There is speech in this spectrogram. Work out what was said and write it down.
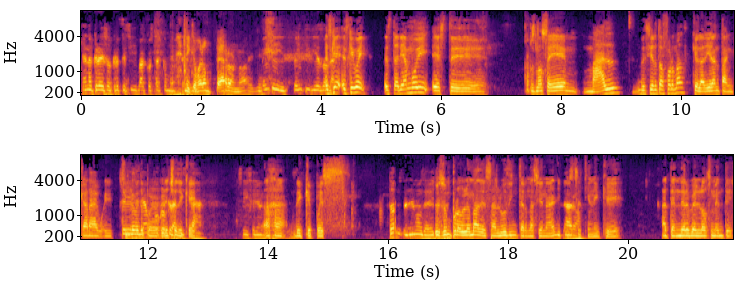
ya no creo eso. Creo que sí va a costar como Ni que fuera un perro, ¿no? 20, y- 20 y 10 Es dólares. que, es que, güey, estaría muy, este, pues no sé, mal, de cierta forma, que la dieran tan cara, güey. Sí, Simplemente por el hecho de que. Sí, sería un ajá, de que pues Todos tenemos derecho. es un problema de salud internacional y pues se tiene que atender velozmente.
